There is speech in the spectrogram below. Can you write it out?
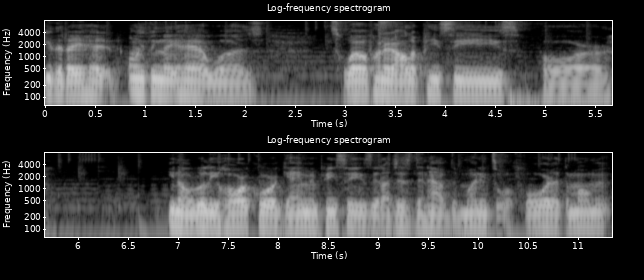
either they had, only thing they had was $1,200 PCs or you know, really hardcore gaming PCs that I just didn't have the money to afford at the moment.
